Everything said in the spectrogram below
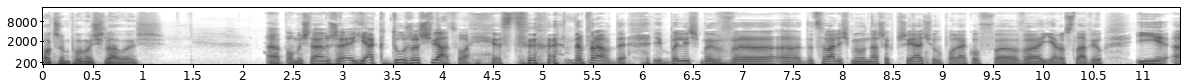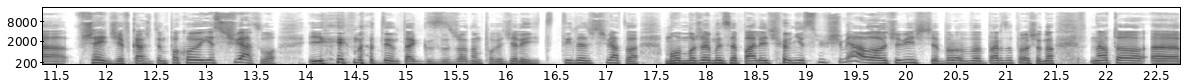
o czym pomyślałeś? E, pomyślałem, że jak dużo światła jest, naprawdę. Byliśmy w, e, nocowaliśmy u naszych przyjaciół Polaków w Jarosławiu i wszędzie, w każdym pokoju jest światło. I my o tym tak z żoną powiedzieli, tyle światła, Mo możemy zapalić? Nie śmiało, oczywiście, bardzo proszę. No, no to e,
